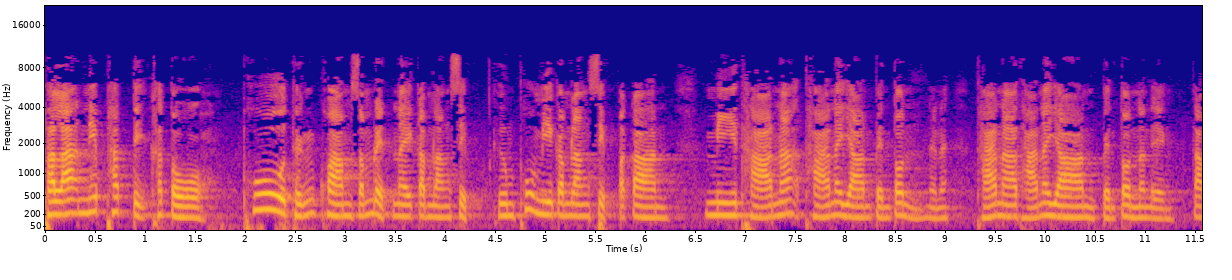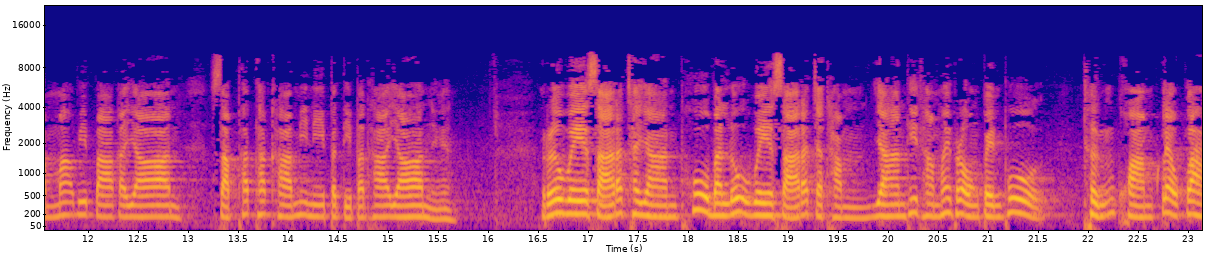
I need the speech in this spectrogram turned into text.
พละนิพัติคโต พูดถึงความสำเร็จในกำลังสิบคือผู้มีกำลังสิบประการ มีฐานะฐานยานเป็นต้นเนี่ยนะฐานาฐานยานเป็นต้นนั่นเองกรรมวิปากยาน สัพพัทธคามินีปฏิปทายานอย่างเงี้ยหรือเวสารัชยาน ผู้บรรลุเวสารัชธรรมยานที่ทำให้พระองค์เป็นผู้ ถึงความแกล้วกล้า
